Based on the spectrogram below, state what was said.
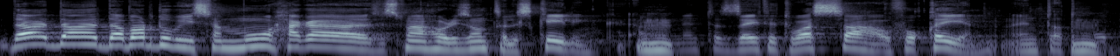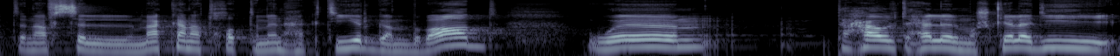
ده ده ده برضه بيسموه حاجة اسمها horizontal scaling. إن أنت إزاي تتوسع افقيا أنت تحط نفس المكنة تحط منها كتير جنب بعض وتحاول تحل المشكلة دي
